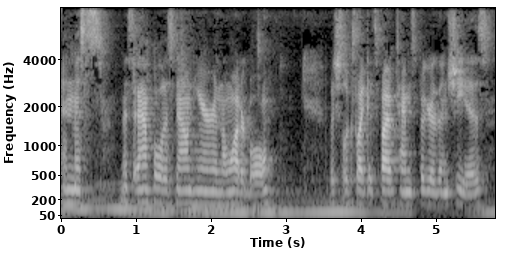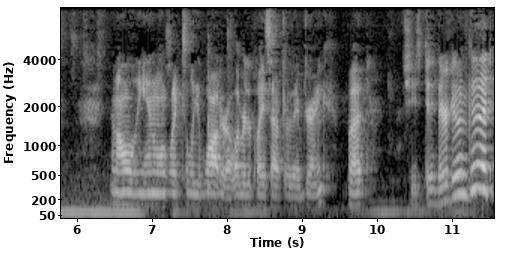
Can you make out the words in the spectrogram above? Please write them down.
And Miss Miss Apple is down here in the water bowl, which looks like it's five times bigger than she is. And all of the animals like to leave water all over the place after they've drank. But she's they're doing good.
